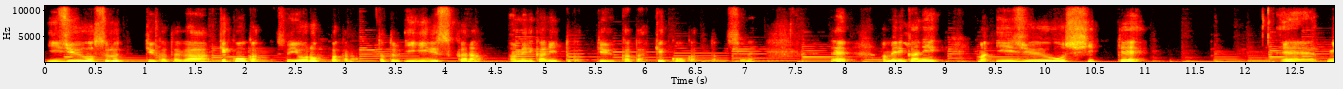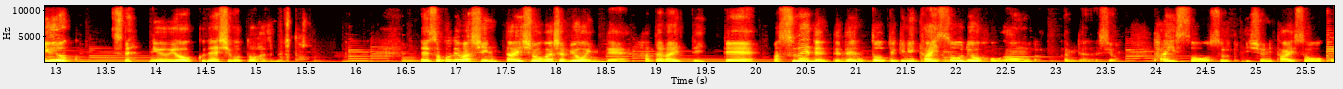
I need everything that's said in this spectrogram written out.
移住をするっていう方が結構多かったんですね。ヨーロッパから、例えばイギリスからアメリカにとかっていう方結構多かったんですよね。で、アメリカに、まあ、移住をして、えーニューヨークですね。ニューヨークで仕事を始めると。でそこでは身体障害者病院で働いていて、まあ、スウェーデンって伝統的に体操療法が主だったみたいなんですよ。体操をすると、一緒に体操をこう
